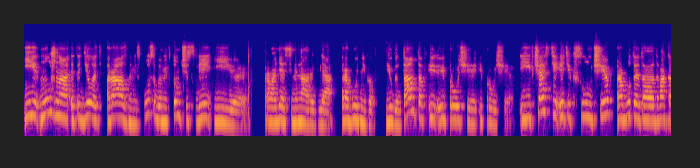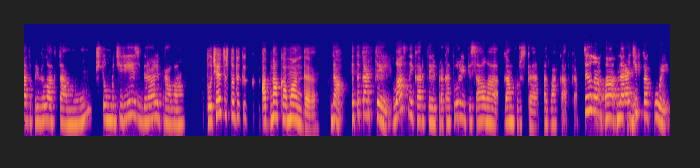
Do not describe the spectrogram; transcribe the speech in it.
и нужно это делать разными способами, в том числе и проводя семинары для работников югентамтов и, и прочее, и прочее. И в части этих случаев работа этого адвоката привела к тому, что у матерей забирали права. Получается, что это как одна команда. Да, это картель, властный картель, про который писала гампурская адвокатка. В целом э, нарратив какой?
